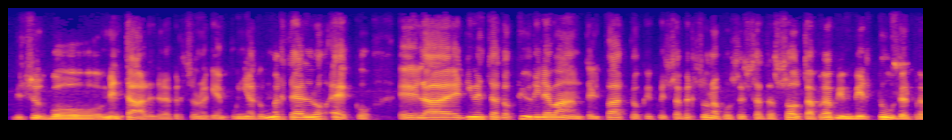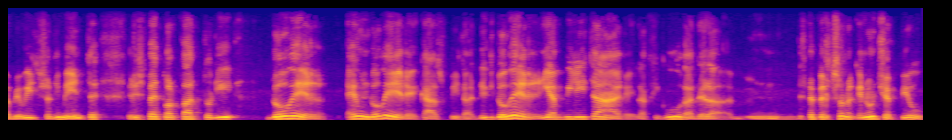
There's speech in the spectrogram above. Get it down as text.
disturbo mentale della persona che ha impugnato un martello, ecco, eh, la, è diventato più rilevante il fatto che questa persona fosse stata assolta proprio in virtù del proprio vizio di mente rispetto al fatto di dover, è un dovere, caspita, di dover riabilitare la figura della, mh, della persona che non c'è più,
